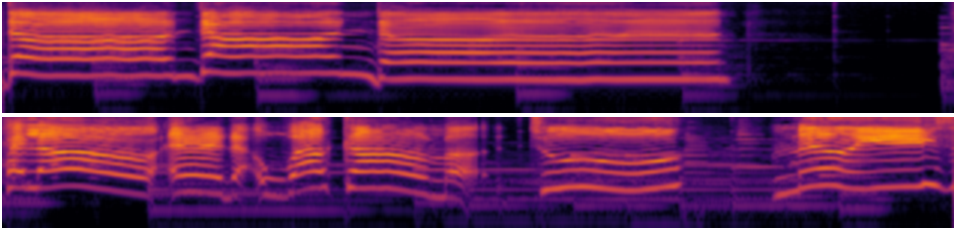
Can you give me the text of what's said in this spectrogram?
dun dun dun. Hello and welcome to Millie's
